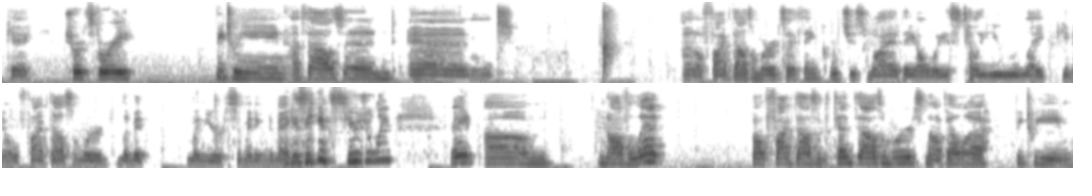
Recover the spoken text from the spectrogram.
Okay, short story between a thousand and I don't know, 5,000 words, I think, which is why they always tell you, like, you know, 5,000 word limit when you're submitting to magazines, usually, right? Um, novelette, about 5,000 to 10,000 words. Novella, between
